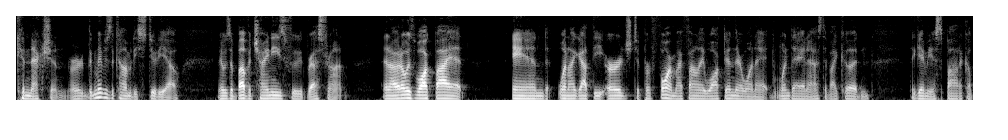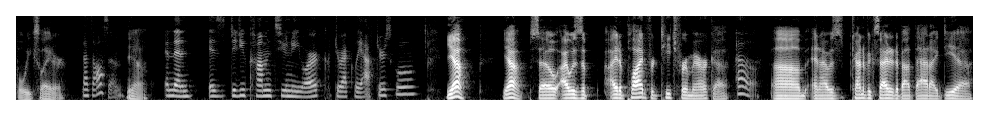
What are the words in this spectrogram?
Connection, or maybe it was the Comedy Studio. And it was above a Chinese food restaurant, and I would always walk by it. And when I got the urge to perform, I finally walked in there one day, one day and asked if I could, and they gave me a spot a couple weeks later. That's awesome. Yeah. And then is did you come to New York directly after school? Yeah. Yeah. So I was a, I'd applied for Teach for America. Oh, Um, and I was kind of excited about that idea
